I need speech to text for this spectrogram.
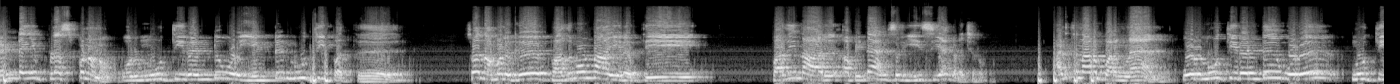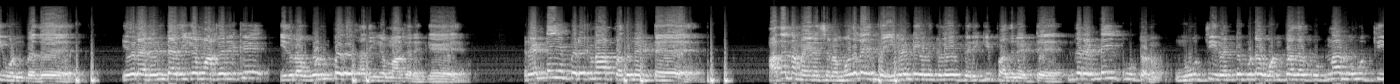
ரெண்டையும் பிளஸ் பண்ணணும். ஒரு நூத்தி ரெண்டு ஒரு எட்டு நூத்தி பத்து. சோ நம்மளுக்கு பதினொன்னாயிரத்தி பதினாறு அப்படின்ட்டு ஆன்சர் ஈஸியா கிடைச்சிடும் அடுத்த நேரம் பாருங்களேன். ஒரு நூத்தி ரெண்டு ஒரு நூத்தி ஒன்பது. இதுல ரெண்டு அதிகமாக இருக்கு இதுல ஒன்பது அதிகமாக இருக்கு. ரெண்டையும் பெருக்குனா பதினெட்டு. அதை நம்ம என்ன செய்யணும்? முதல்ல இந்த இரண்டு எண்களையும் பெருக்கி பதினெட்டு. இந்த ரெண்டையும் கூட்டணும். நூத்தி ரெண்டு கூட ஒன்பதை கூட்டினா நூத்தி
